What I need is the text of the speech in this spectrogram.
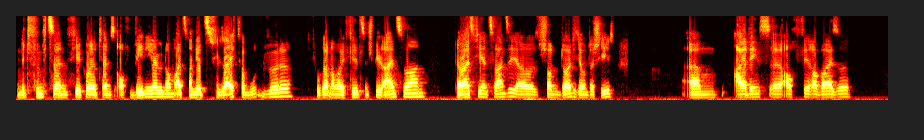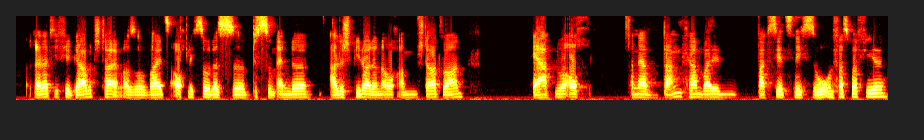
mit 15 Field Goal Attempts auch weniger genommen, als man jetzt vielleicht vermuten würde. Ich gucke gerade nochmal, wie viel es in Spiel 1 waren. Da war es 24, aber schon ein deutlicher Unterschied. Ähm, allerdings äh, auch fairerweise relativ viel Garbage Time. Also war jetzt auch nicht so, dass äh, bis zum Ende alle Spieler dann auch am Start waren. Ja, nur auch von der Bank kam bei den Bucks jetzt nicht so unfassbar viel.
